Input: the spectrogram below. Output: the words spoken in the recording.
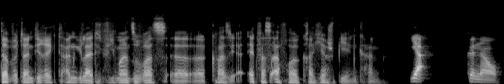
Da wird dann direkt angeleitet, wie man so was, äh, äh, quasi etwas erfolgreicher spielen kann. Ja, genau.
